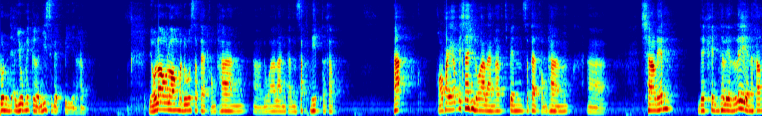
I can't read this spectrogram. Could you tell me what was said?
รุ่นอายุไม่เกิน 21 ปีนะครับ เดี๋ยวเราลองมาดูสแตทของทางนูอาลังกันสักนิดนะครับอะขออภัยครับไม่ใช่นูอาลังครับเป็นสแตทของทางชาเลนเดเคนเทเลเล่นะครับ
